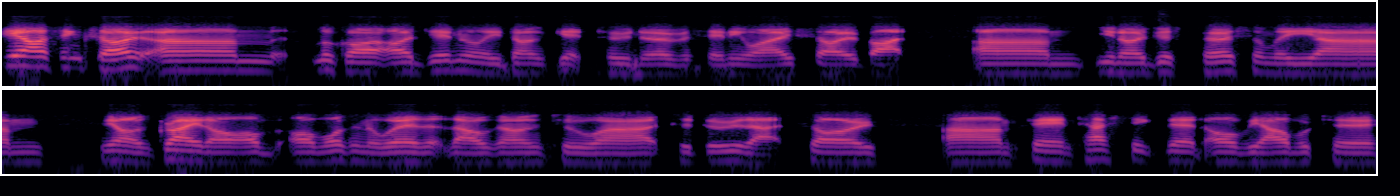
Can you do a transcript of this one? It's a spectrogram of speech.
Yeah, I think so. Um, look, I, I, generally don't get too nervous anyway. So, but um, you know, just personally, um, you know, it was great. I, I wasn't aware that they were going to uh, to do that. So, um, fantastic that I'll be able to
